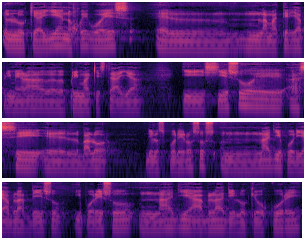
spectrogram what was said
lo que hay en juego es la materia primera, eh, prima que está allá. Y si eso hace el valor de los poderosos, nadie podía hablar de eso y por eso nadie habla de lo que ocurre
